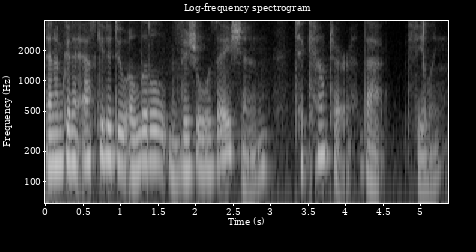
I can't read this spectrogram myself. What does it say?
And I'm going to ask you to do a little visualization to counter that feeling.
